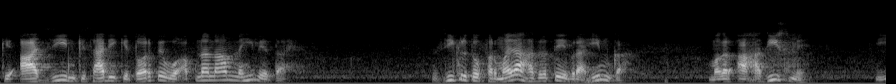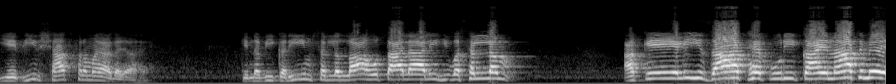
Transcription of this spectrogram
کہ آجی انکساری کے طور پہ وہ اپنا نام نہیں لیتا ہے۔ ذکر تو فرمایا حضرت ابراہیم کا، مگر احادیث میں یہ بھی ارشاد فرمایا گیا ہے کہ نبی کریم صلی اللہ تعالی علیہ وسلم اکیلی ذات ہے پوری کائنات میں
